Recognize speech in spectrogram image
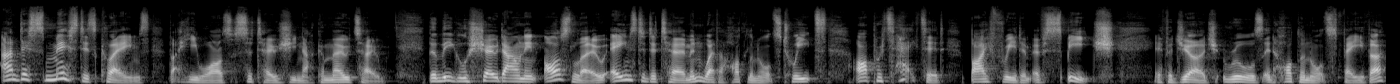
and dismissed his claims that he was Satoshi Nakamoto. The legal showdown in Oslo aims to determine whether Hodlonaut's tweets are protected by freedom of speech. If a judge rules in Hodlonaut's favour,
